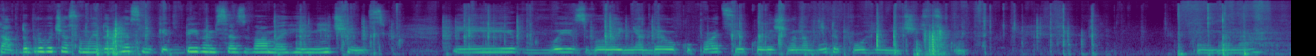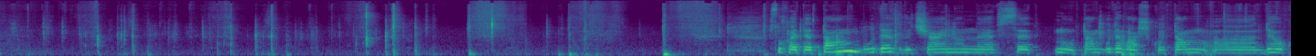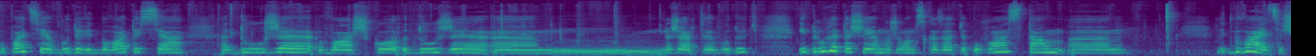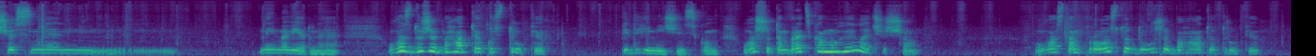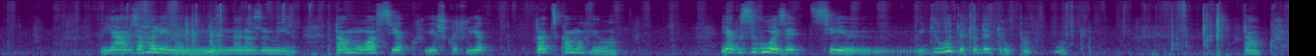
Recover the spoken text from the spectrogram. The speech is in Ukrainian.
Так, доброго часу, мої дорогесеньки. Дивимося з вами Генічинськ і визволення, деокупацію, коли ж вона буде по Генічинську. Вона. Слухайте, там буде, звичайно, не все. Ну, там буде важко. Там е, деокупація буде відбуватися дуже важко, дуже е, жертви будуть. І друге, те, що я можу вам сказати, у вас там е, відбувається щось не, неймовірне. У вас дуже багато якось трупів під Генічинськом. У вас що там, братська могила чи що? У вас там просто дуже багато трупів. Я взагалі не, не, не розумію. Там у вас, як я ж кажу, як братська могила. Як звозять ці ідіоти туди трупи. От. Так.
